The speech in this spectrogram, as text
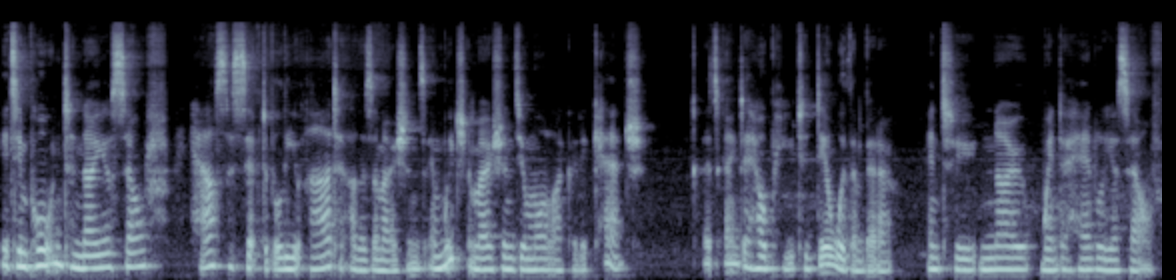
It's important to know yourself, how susceptible you are to others' emotions, and which emotions you're more likely to catch. That's going to help you to deal with them better and to know when to handle yourself.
